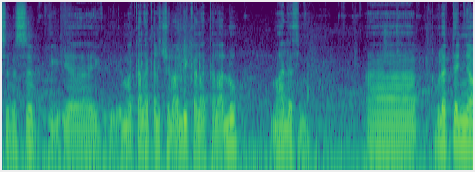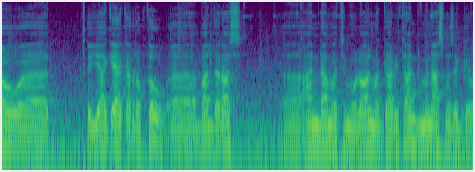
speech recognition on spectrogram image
ስብስብ መቀላቀል ይችላሉ፣ ይቀላቀላሉ ማለት ነው። ሁለተኛው ጥያቄ ያቀረብከው ባልደራስ አንድ አመት ይሞላዋል መጋቢት አንድ ምን አስመዘገበ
